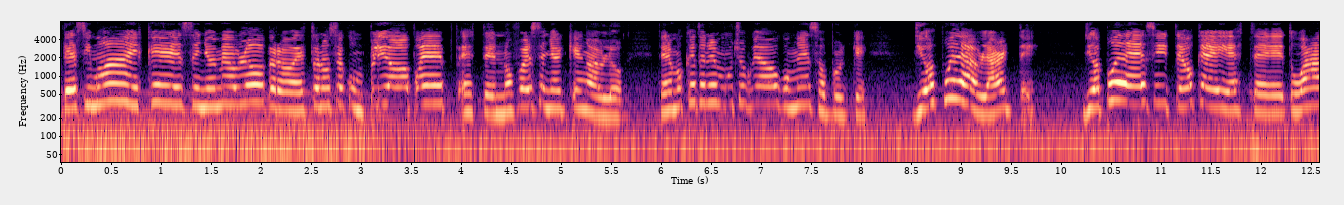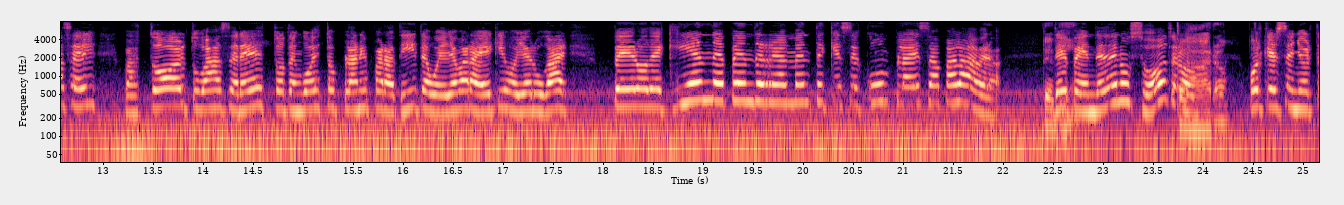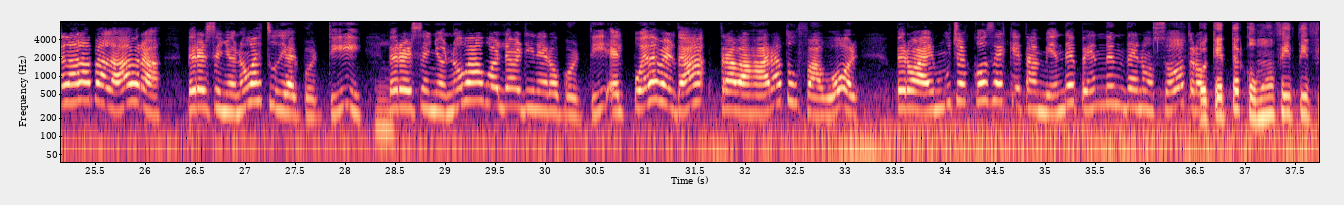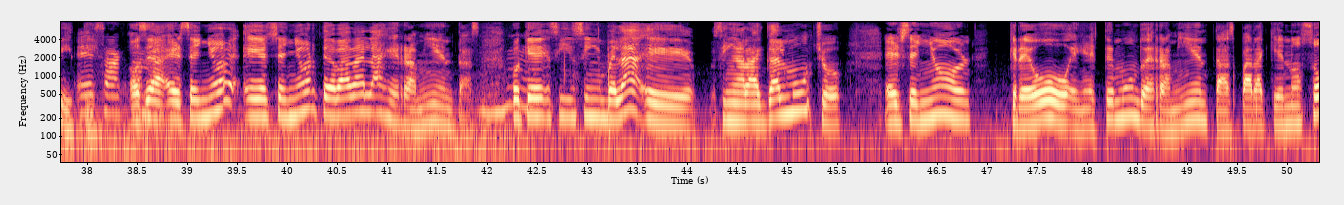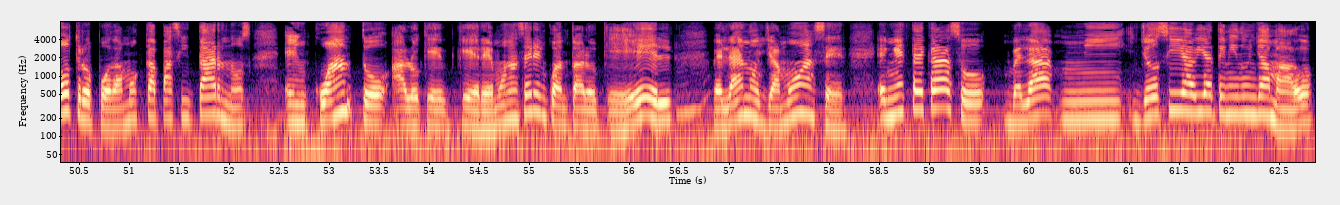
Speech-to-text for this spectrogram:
decimos, ah, es que el Señor me habló, pero esto no se cumplió, pues este no fue el Señor quien habló. Tenemos que tener mucho cuidado con eso porque Dios puede hablarte. Dios puede decirte, ok, este, tú vas a ser pastor, tú vas a hacer esto, tengo estos planes para ti, te voy a llevar a X o Y lugar. Pero ¿de quién depende realmente que se cumpla esa palabra? De. Depende de nosotros. Claro. Porque el Señor te da la palabra, pero el Señor no va a estudiar por ti, Mm. pero el Señor no va a guardar dinero por ti. Él puede, ¿verdad?, trabajar a tu favor, pero hay muchas cosas que también dependen de nosotros. Porque esto es como un 50-50. Exactamente. O sea, el Señor, el Señor te va a dar las herramientas. Porque sin, sin, ¿verdad? Eh, sin alargar mucho, el Señor creó en este mundo herramientas para que nosotros podamos capacitarnos en cuanto a lo que queremos hacer, en cuanto a lo que Él, ¿verdad? Nos llamó a hacer. En este caso, ¿verdad? Mi, yo sí había tenido un llamado.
